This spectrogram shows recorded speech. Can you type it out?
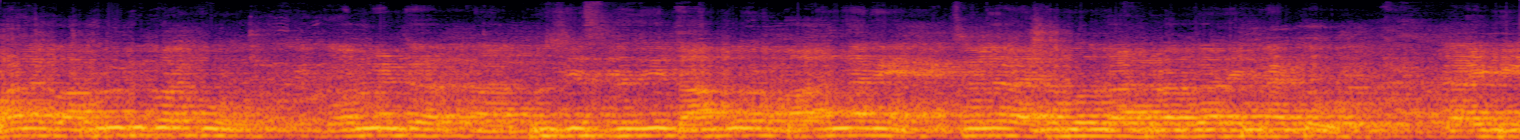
వాళ్ళకు అభివృద్ధి కొరకు గవర్నమెంట్ కృషి చేస్తుంది దాంట్లో భాగంగానే యాక్చువల్గా హైదరాబాద్ డాక్టర్ రఘు గారు చెప్పినట్టు ఇది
